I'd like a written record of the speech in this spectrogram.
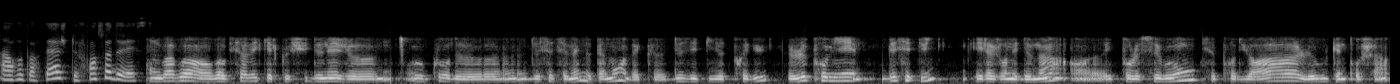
Un reportage de François Delest. On va voir, on va observer quelques chutes de neige euh, au cours de, cette semaine, notamment avec euh, deux épisodes prévus. Le premier dès cette nuit, et la journée de demain. Euh, et pour le second, se produira le week-end prochain.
